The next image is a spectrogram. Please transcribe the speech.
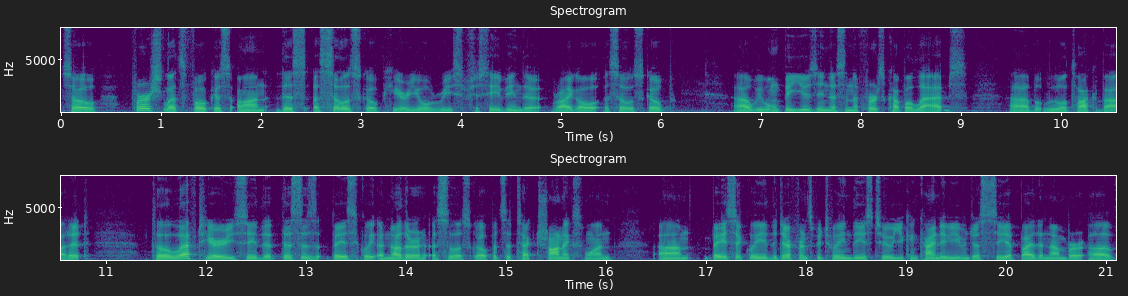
So first let's focus on this oscilloscope here. You'll be receiving the Rigol oscilloscope. Uh, we won't be using this in the first couple labs, uh, but we will talk about it. To the left here you see that this is basically another oscilloscope. It's a Tektronix one. Um, basically, the difference between these two, you can kind of even just see it by the number of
